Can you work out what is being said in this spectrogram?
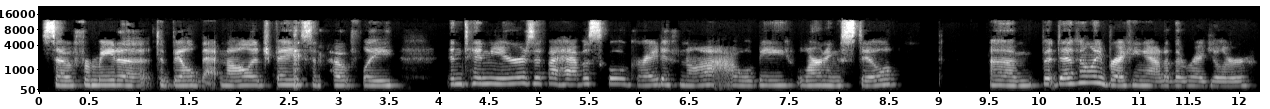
So for me to to build that knowledge base and hopefully in 10 years if i have a school great. If not i will be learning still. Um, but definitely breaking out of the regular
